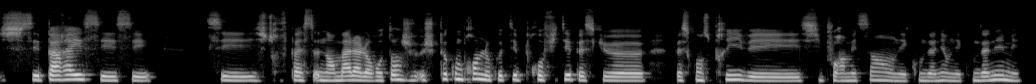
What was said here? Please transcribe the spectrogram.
c'est pareil, c'est, c'est, c'est, je trouve pas ça normal. Alors autant je, peux comprendre le côté profiter parce que parce qu'on se prive et si pour un médecin on est condamné, on est condamné. Mais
